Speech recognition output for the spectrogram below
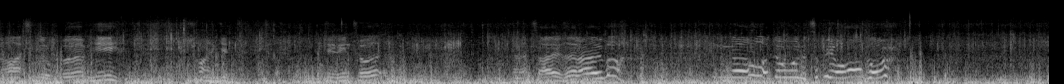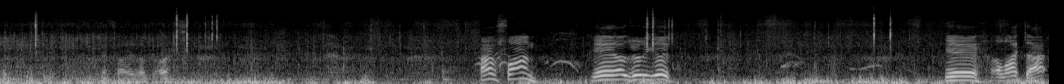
Nice little berm here. Try and get get into it. And that's over. Is that over? No, I don't want it to be over. That's over, guys. Have fun. Yeah, that was really good. Yeah, I like that.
